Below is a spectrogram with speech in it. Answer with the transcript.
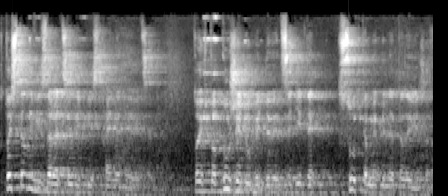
Хтось телевізора цілий піст хай не дивиться. Той, хто дуже любить дивитися, сидіти сутками біля телевізора.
